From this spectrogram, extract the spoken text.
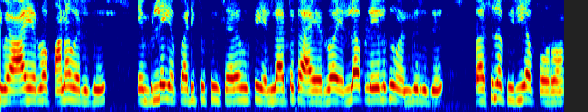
இவ ஆயிரம் ரூபா பணம் வருது. என் பிள்ளைங்க படிப்புக்கு செலவுக்கு எல்லாத்துக்கும் ஆயிரரூவா எல்லா பிள்ளைகளுக்கும் வந்துடுது பஸ்ஸில் ஃப்ரீயாக போகிறோம்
